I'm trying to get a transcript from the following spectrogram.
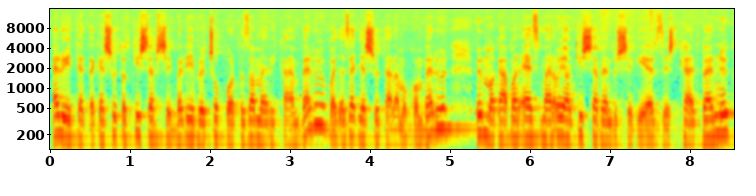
előítéleteket sújtott kisebbségben lévő csoport az Amerikán belül, vagy az Egyesült Államokon belül, önmagában ez már olyan kisebbrendűségi érzést kelt bennük,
